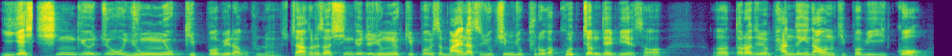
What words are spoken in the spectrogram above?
이게 신규주 66 기법이라고 불러요. 자, 그래서 신규주 66 기법에서 마이너스 66%가 고점 대비해서 어, 떨어지면 반등이 나오는 기법이 있고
